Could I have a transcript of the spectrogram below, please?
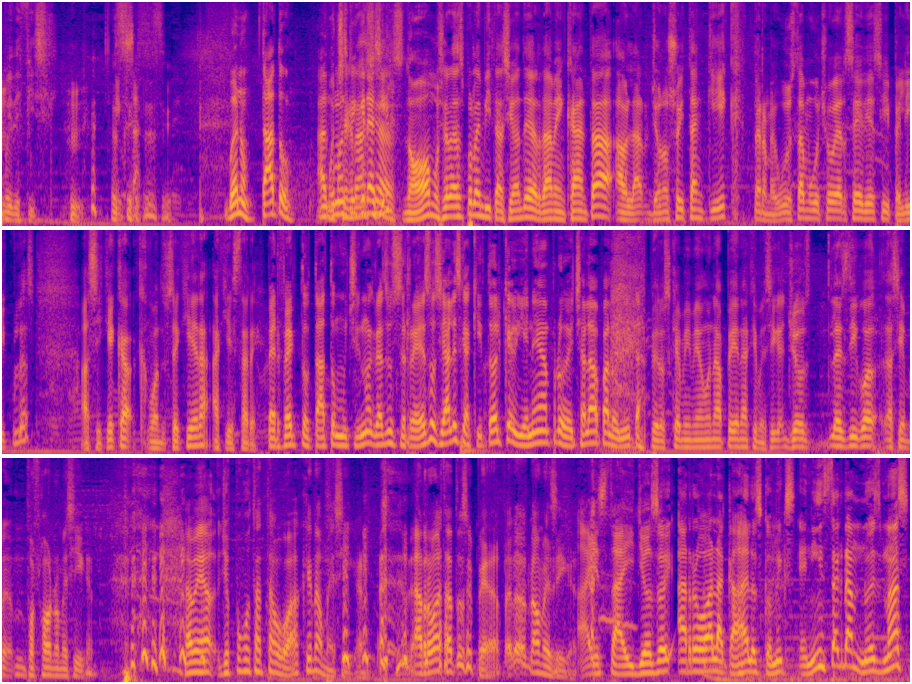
muy difícil. exacto. Sí, sí, sí. Bueno, Tato, ¿algo Muchas más que quieras gracias. decir? No, muchas gracias por la invitación, de verdad, me encanta hablar. Yo no soy tan geek, pero me gusta mucho ver series y películas, así que cuando usted quiera, aquí estaré. Perfecto, Tato, muchísimas gracias. Sus redes sociales, que aquí todo el que viene aprovecha la palomita. Pero es que a mí me da una pena que me sigan. Yo les digo a- siempre, por favor, no me sigan. Yo pongo tanta boba que no me sigan. Arroba Tato Cepeda, pero no me sigan. Ahí está, y yo soy arroba la caja de los cómics en Instagram, no es más.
